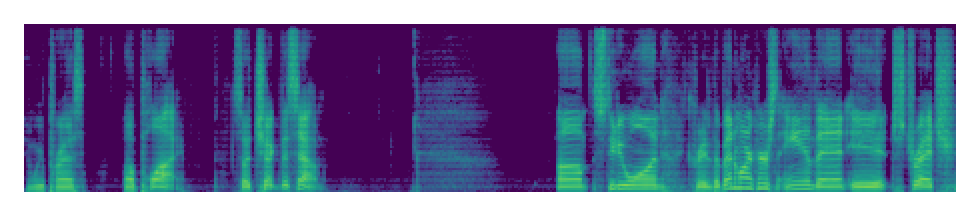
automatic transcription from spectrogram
and we press apply. So check this out. Um, Studio One created the bend markers and then it stretch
